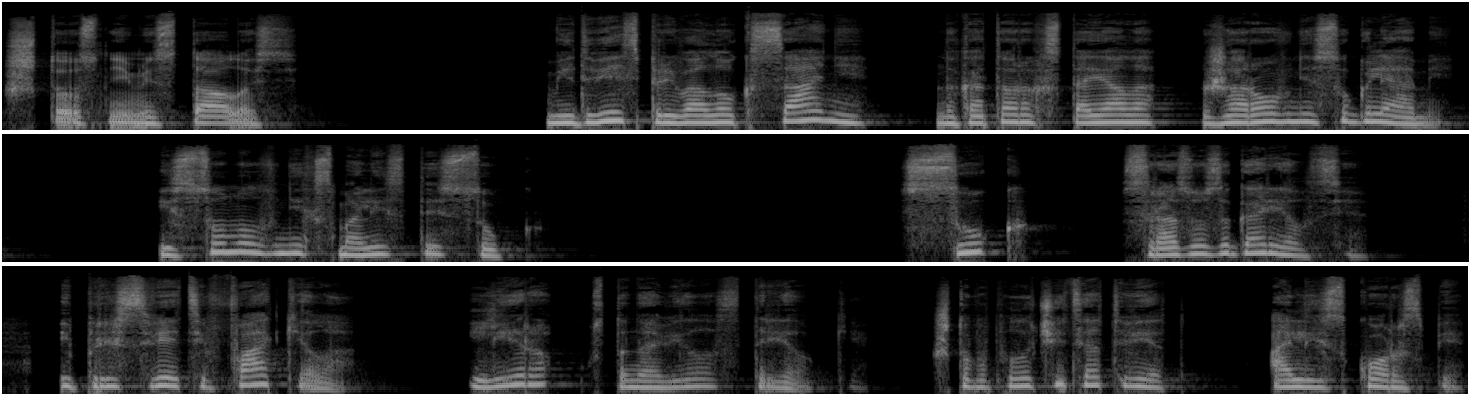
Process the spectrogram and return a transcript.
что с ними сталось». Медведь приволок сани, на которых стояла жаровня с углями, и сунул в них смолистый сук. Сук сразу загорелся, и при свете факела Лира установила стрелки, чтобы получить ответ Алис Корсби.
